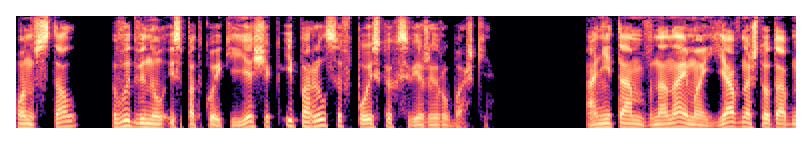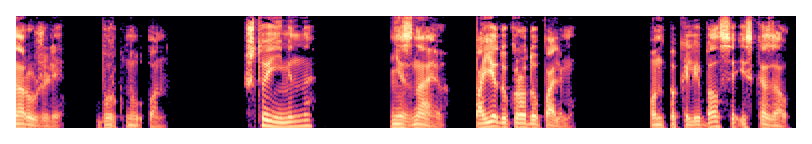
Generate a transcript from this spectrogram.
Он встал, выдвинул из-под койки ящик и порылся в поисках свежей рубашки. «Они там, в Нанайма, явно что-то обнаружили», — буркнул он. «Что именно?» «Не знаю. Поеду к роду Пальму». Он поколебался и сказал.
